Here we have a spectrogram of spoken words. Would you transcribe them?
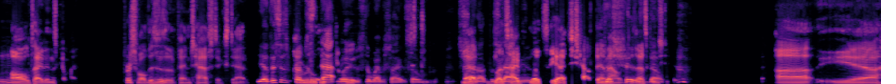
Mhm. All tight ends combined. First of all, this is a fantastic stat. Yeah, this is from really Stat. News, the website. So That, shout out to let's Stat hype. News. Let's yeah, shout them This out because is that's good. Uh, yeah.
